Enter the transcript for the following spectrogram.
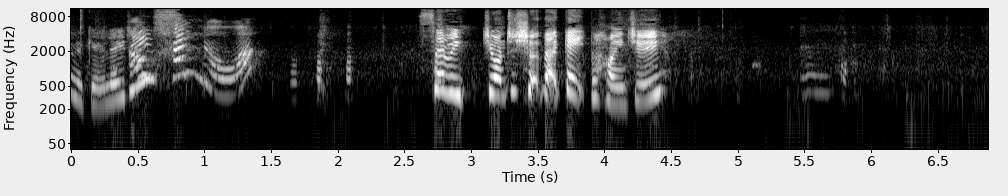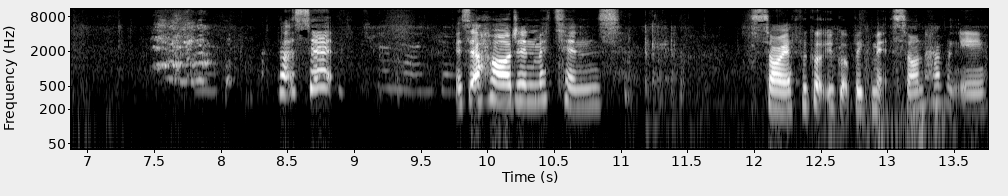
There we go, ladies. hi, Noah. Zoe, do you want to shut that gate behind you? That's it. Is it hard in mittens? Sorry, I forgot you've got big mitts on, haven't you?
